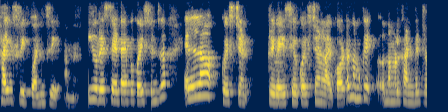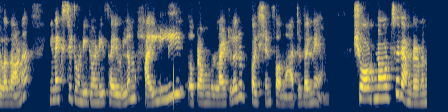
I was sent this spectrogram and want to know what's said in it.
ഹൈ ഫ്രീക്വൻസി ആണ് ഈ ഒരു എസ് എ ടൈപ്പ് ക്വസ്റ്റ്യൻസ് എല്ലാ ക്വസ്റ്റ്യൻ പ്രിവേസ് ഇയർ ക്വസ്റ്റ്യനിലായിക്കോട്ടെ നമുക്ക് നമ്മൾ കണ്ടിട്ടുള്ളതാണ്. ഈ നെക്സ്റ്റ് ട്വന്റി ട്വന്റി ഫൈവിലും ഹൈലി പ്രൊബിൾ ആയിട്ടുള്ള ഒരു ക്വസ്റ്റ്യൻ ഫോർമാറ്റ് തന്നെയാണ്. ഷോർട്ട് നോട്ട്സ് രണ്ടെണ്ണം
